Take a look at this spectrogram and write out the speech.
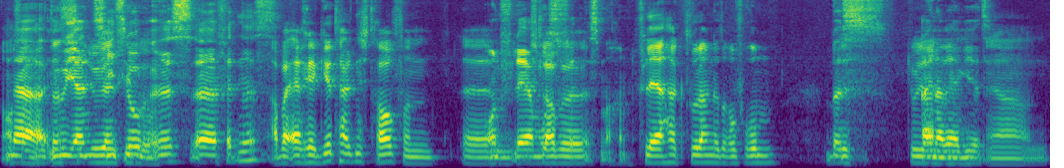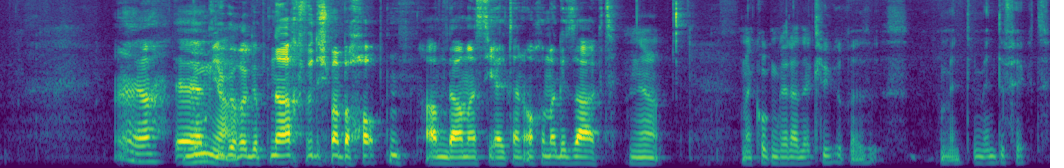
Außer Na, halt, Julian Zietlow- ist äh, Fitness Aber er reagiert halt nicht drauf und, ähm, und Flair ich muss glaube, Fitness machen. Flair hackt so lange drauf rum, Bis, bis Julian einer reagiert. Ja, und ja, der Nun ja. Klügere gibt nach, würde ich mal behaupten. Haben damals die Eltern auch immer gesagt. Ja. Mal gucken, wer da der Klügere ist. Im End- Im Endeffekt.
